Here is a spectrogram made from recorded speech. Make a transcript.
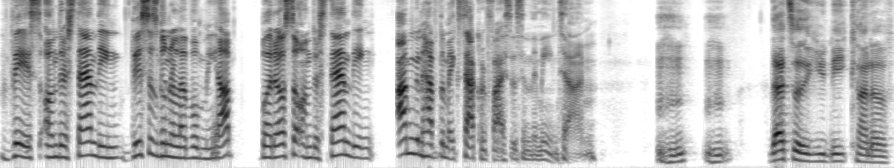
this understanding this is going to level me up, but also understanding I'm going to have to make sacrifices in the meantime. Mm-hmm, mm-hmm. That's a unique kind of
